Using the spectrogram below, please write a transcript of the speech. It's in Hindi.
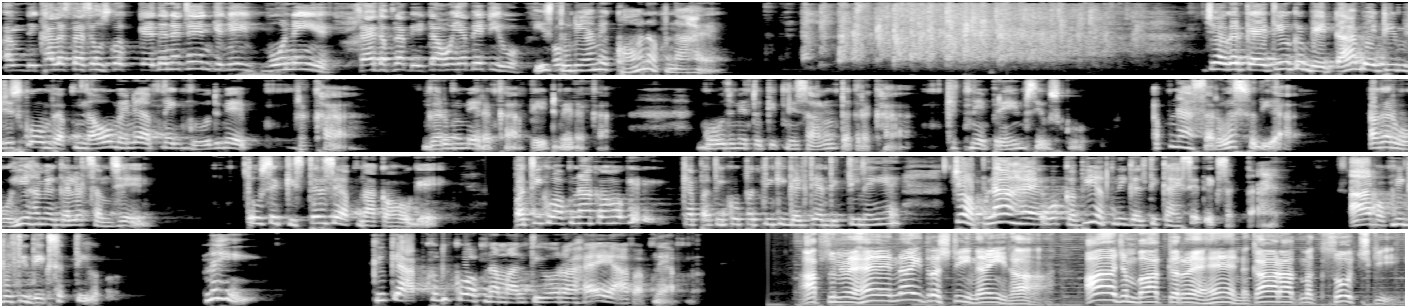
हम निखालसता से उसको कह देना चाहिए कि नहीं वो नहीं है। शायद अपना बेटा हो या बेटी हो। इस ओ- दुनिया में कौन अपना है? जो अगर कहती हो कि बेटा बेटी जिसको नौ महीने अपने गोद में रखा गर्भ में रखा पेट में रखा गोद में तो कितने सालों तक रखा कितने प्रेम से उसको अपना सर्वस्व दिया। अगर वो ही हमें गलत समझे तो उसे किस तरह से अपना कहोगे? पति को अपना कहोगे? क्या पति को पत्नी की गलतियाँ दिखती नहीं है? जो अपना है, वो कभी अपनी गलती कैसे देख सकता है? आप अपनी गलती देख सकती हो? नहीं। क्योंकि आप खुद को अपना मानती हो और है आप अपने आप में। आप सुन रहे हैं नई दृष्टि, नई राह। आज हम बात कर रहे हैं नकारात्मक सोच की।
